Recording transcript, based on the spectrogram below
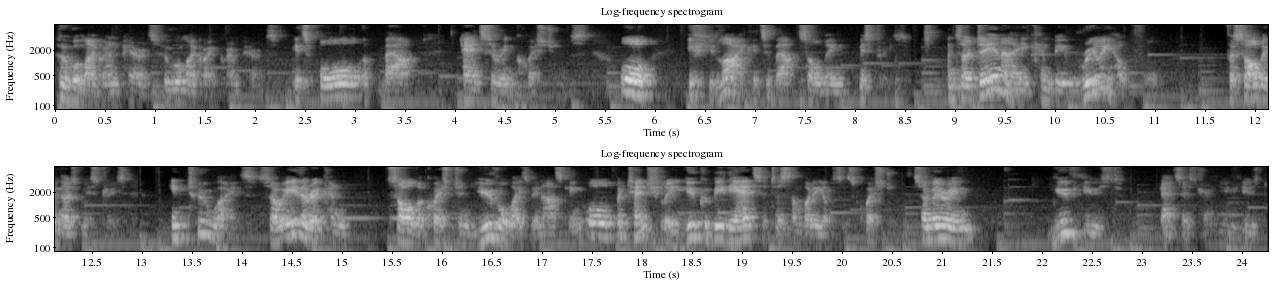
who were my grandparents, who were my great-grandparents? It's all about answering questions. Or, if you like, it's about solving mysteries. And so DNA can be really helpful for solving those mysteries in two ways. So either it can solve a question you've always been asking, or potentially you could be the answer to somebody else's question. So Miriam, you've used Ancestry and you've used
